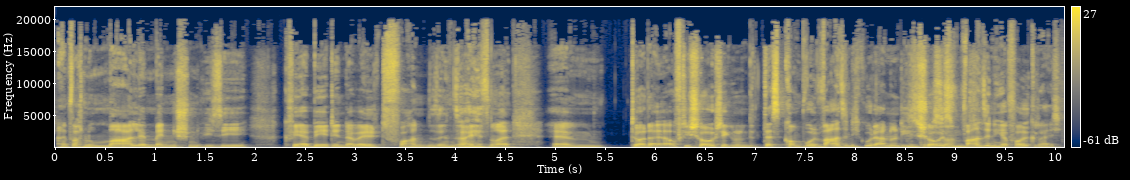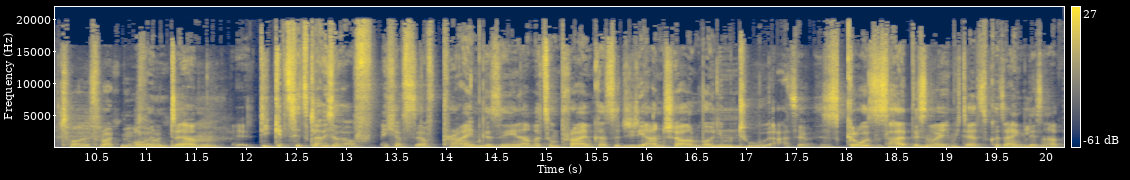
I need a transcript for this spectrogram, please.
einfach normale Menschen, wie sie querbeet in der Welt vorhanden sind, sage ich jetzt mal, ähm, dort auf die Show schicken. Und das kommt wohl wahnsinnig gut an und diese Show ist wahnsinnig erfolgreich. Toll, freut mich. Und freut. Ähm, die gibt's jetzt, glaube ich, sogar auf, ich habe es auf Prime gesehen. Amazon Prime kannst du dir die anschauen. Volume Mhm. 2, also das ist großes Halbwissen, weil ich mich da jetzt kurz eingelesen habe.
